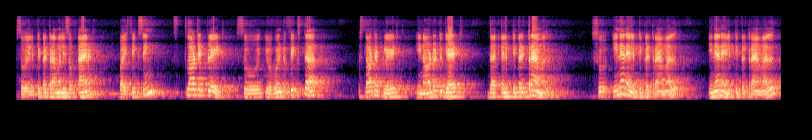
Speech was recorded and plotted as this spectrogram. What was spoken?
So elliptical trammel is obtained by fixing slotted plate. So you're going to fix the slotted plate in order to get the elliptical trammel. So in an elliptical trammel in an elliptical trammel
